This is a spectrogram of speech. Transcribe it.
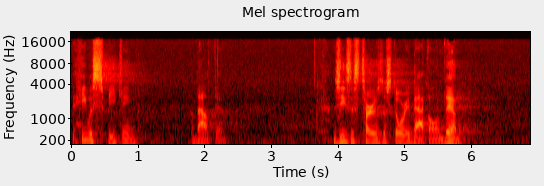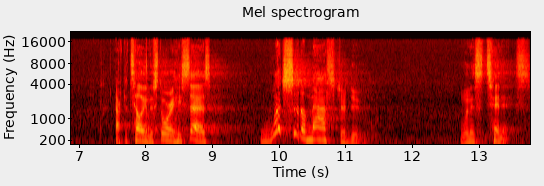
that he was speaking about them. Jesus turns the story back on them. After telling the story, he says, What should a master do when his tenants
